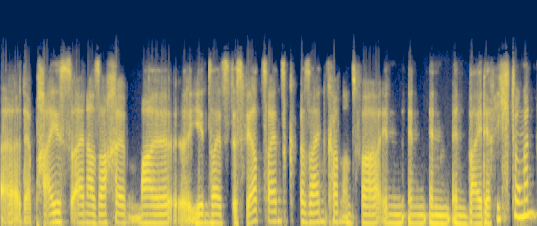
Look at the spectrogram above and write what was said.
äh, der Preis einer Sache mal äh, jenseits des Wertseins sein kann, und zwar in, in, in, in beide Richtungen.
